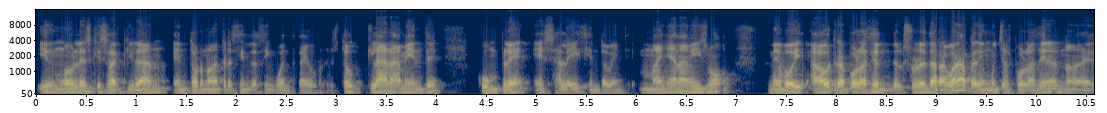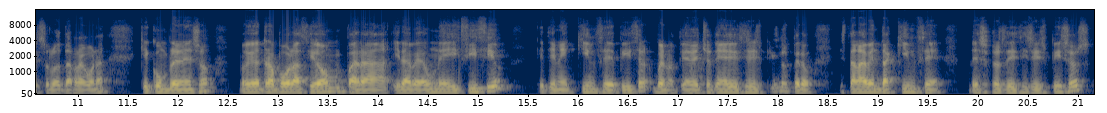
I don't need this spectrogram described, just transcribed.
inmuebles que se alquilan en torno a 350 euros. Esto claramente cumple esa ley 120. Mañana mismo me voy a otra población del sur de Tarragona, pero hay muchas poblaciones, no es solo Tarragona, que cumplen eso. Me voy a otra población para ir a ver un edificio que tiene 15 pisos, bueno, de hecho tiene 16 pisos, pero está en la venta 15 de esos 16 pisos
